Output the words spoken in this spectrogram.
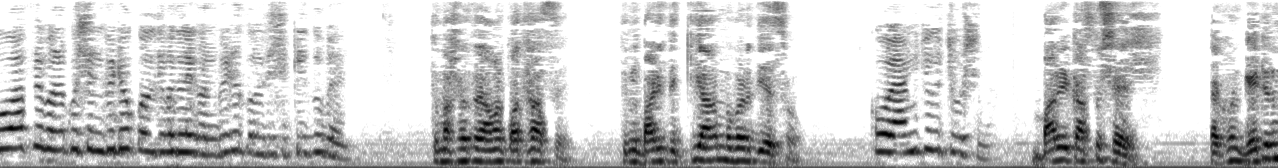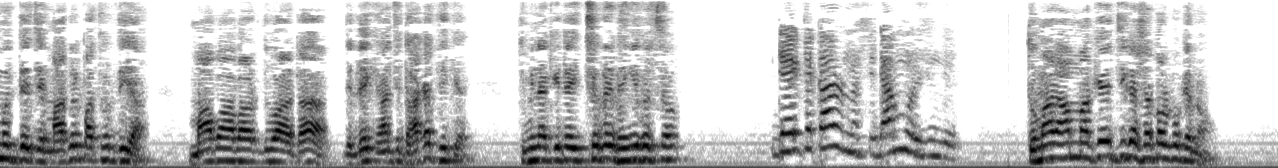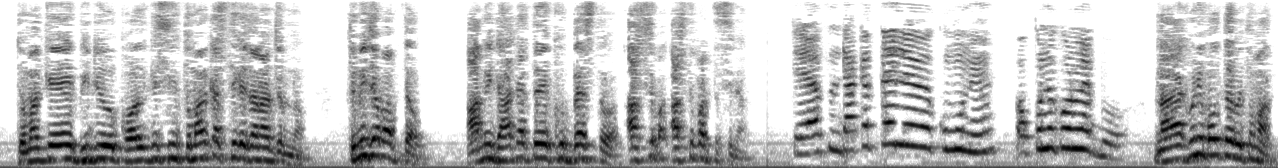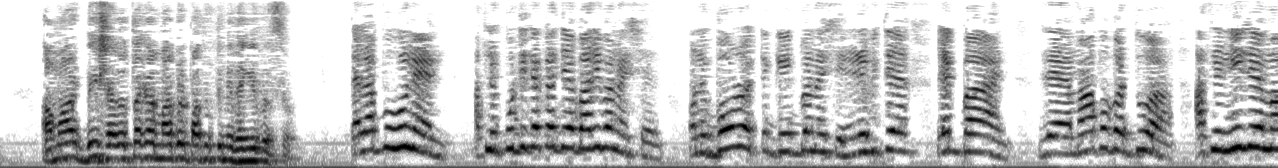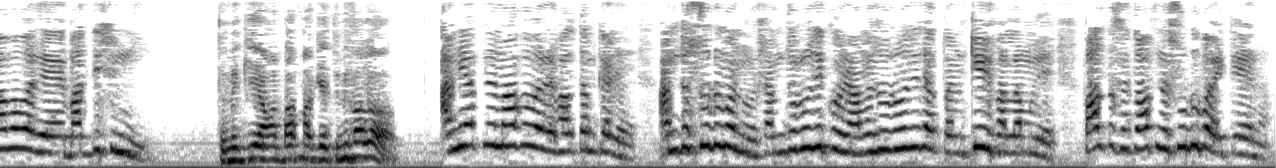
Question video call দিবেন লেগুন video call দিছি কি করবেন? তোমার সাথে আমার কথা আছে। তুমি বাড়িতে কি আরম্ভ করে দিয়েছ? কই আমি তো কিছু করছি না। বাড়ির কাজ তো শেষ। এখন গেটের মধ্যে যে মার্বেল পাথর দিয়া মা বাবার দুয়াটা যে লেখা আনছে ঢাকা থেকে তুমি নাকি এটা ইচ্ছে করে ভেঙে ফেলছো? এটা একটা কারণ আছে দাম মরে জিন্দে তোমার আম্মাকে জিজ্ঞাসা করব কেন? তোমাকে ভিডিও কল দিছি তোমার কাছ থেকে জানার জন্য। তুমি জবাব দাও। আমি ঢাকাতে খুব ব্যস্ত আসতে পারতেছি না। আপনি ডাকাত তাইলে অক্ষণে কোন লাগবো? না এখনই বলতে হবে তোমার। আমার বিশ হাজার টাকার মার্বেল পাথর তুমি ভেঙে ফেলছো। তাহলে আপু শুনেন আপনি কোটি টাকা দিয়ে বাড়ি বানাইছেন অনেক বড় একটা গেট বানাইছেন এর ভিতরে লিখবেন যে মা বাবার দোয়া আপনি নিজে মা বাবারে বাদ দিছেননি। তুমি কি আমার বাপ মাকে তুমি ভালো আমি আপনার মা বাবারে ফালতাম কেড়ে আমি তো শুধু মানুষ আমি তো রুজি করি না আমি তো রুজি থাকতো আমি কি ফাললাম হইলে ফালতেছে তো আপনার শুধু বাড়িতে না?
